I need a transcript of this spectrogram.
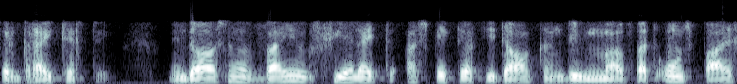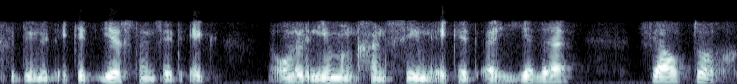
verbruiker toe?" En daar's nou 'n wye hoeveelheid aspekte wat jy daar kan doen, maar wat ons baie gedoen het, ek het eerstens het ek 'n onderneming gaan sien, ek het 'n hele veldtog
